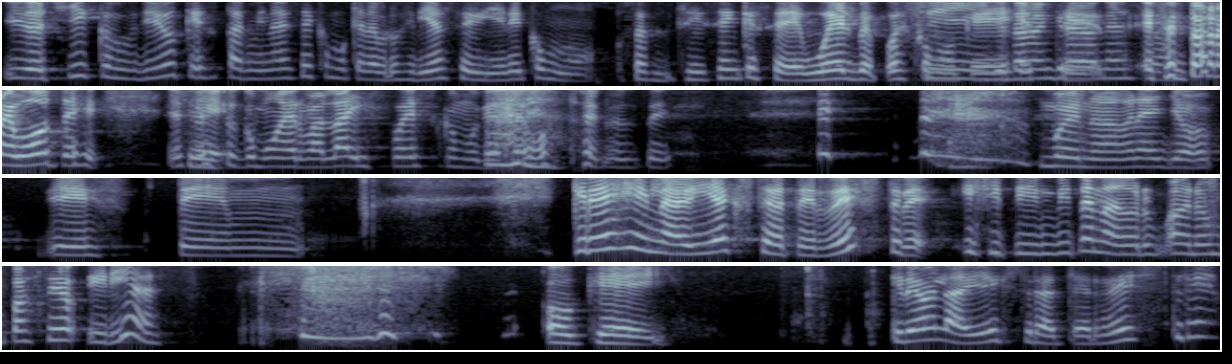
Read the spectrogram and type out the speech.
y los chicos, digo que eso también a veces como que la brujería se viene como, o sea, se dicen que se devuelve, pues, como Sí, que yo también creo este, en eso. efecto rebote, Sí. efecto como Herbalife, pues, como que rebota, no sé. bueno, ahora yo, este, mm, ¿crees en la vida extraterrestre? Y si te invitan a dar un paseo, ¿irías? Ok. Creo en la vida extraterrestre,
